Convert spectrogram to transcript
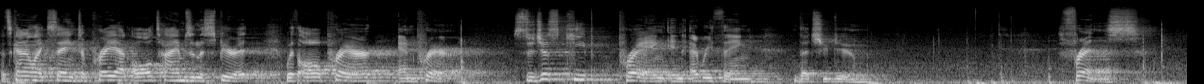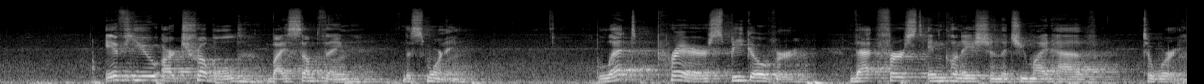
It's kind of like saying to pray at all times in the Spirit with all prayer and prayer. So just keep praying in everything that you do. Friends, if you are troubled by something this morning, let prayer speak over that first inclination that you might have to worry.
